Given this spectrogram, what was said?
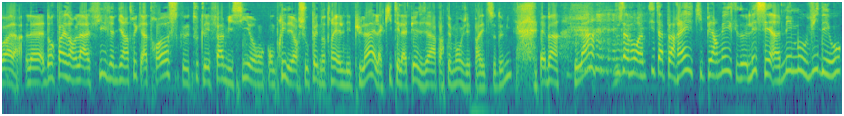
Voilà. Le- donc par exemple, là, Phil vient de dire un truc atroce que toutes les femmes ici auront compris. D'ailleurs, Choupette, notre elle n'est plus là. Elle a quitté la pièce déjà à partir du moment où j'ai parlé de sodomie. Eh ben, là, nous avons un petit appareil qui permet de laisser un mémo vidéo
